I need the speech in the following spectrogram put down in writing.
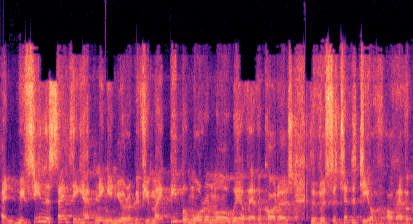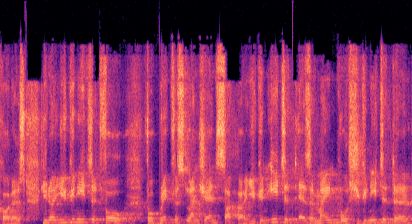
and we've seen the same thing happening in Europe. If you make people more and more aware of avocados, the versatility of, of avocados, you know, you can eat it for for breakfast, lunch, and supper supper. You can eat it as a main course. You can eat it. Uh,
